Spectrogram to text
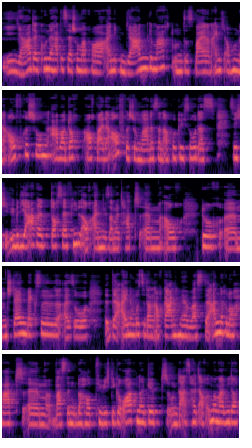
Ja, der Kunde hat es ja schon mal vor einigen Jahren gemacht und das war ja dann eigentlich auch nur eine Auffrischung, aber doch auch bei der Auffrischung war das dann auch wirklich so, dass sich über die Jahre doch sehr viel auch angesammelt hat, ähm, auch durch ähm, Stellenwechsel. Also äh, der eine wusste dann auch gar nicht mehr, was der andere noch hat, ähm, was denn überhaupt für wichtige Ordner gibt. Und da ist halt auch immer mal wieder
